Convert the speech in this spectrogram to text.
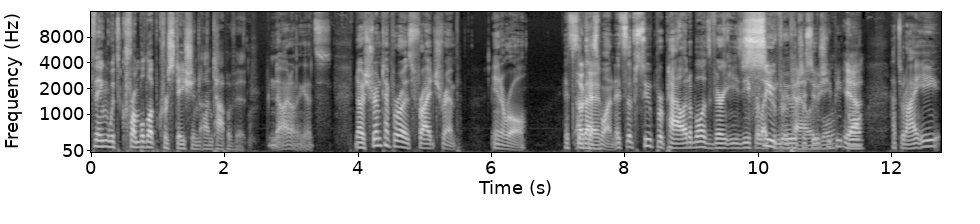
thing with crumbled up crustacean on top of it. No, I don't think that's. No, shrimp tempura is fried shrimp in a roll. It's the Okay. best one. It's a super palatable. It's very easy for like Super new to sushi people. Yeah. That's what I eat,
